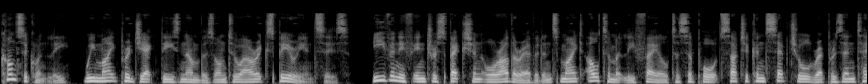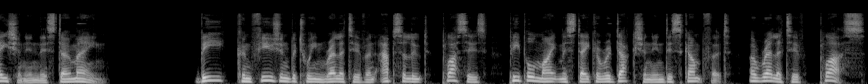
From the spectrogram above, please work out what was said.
Consequently, we might project these numbers onto our experiences, even if introspection or other evidence might ultimately fail to support such a conceptual representation in this domain. B. Confusion between relative and absolute pluses. People might mistake a reduction in discomfort, a relative plus,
